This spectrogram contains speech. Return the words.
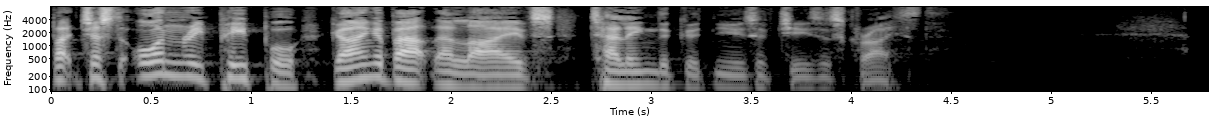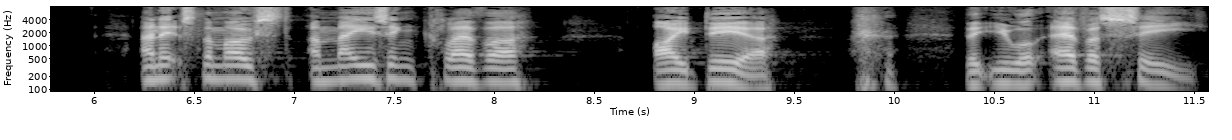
but just ordinary people going about their lives telling the good news of Jesus Christ. And it's the most amazing, clever idea that you will ever see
